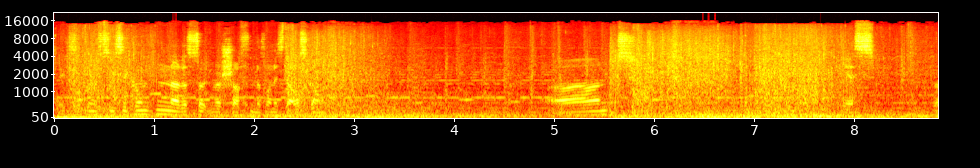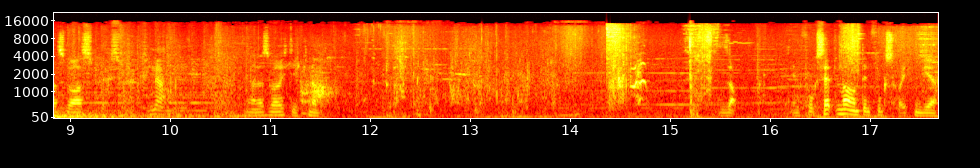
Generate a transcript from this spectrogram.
56 Sekunden. Na, das sollten wir schaffen. Davon ist der Ausgang. Und... Yes. Das war's. Das war knapp. Ja, das war richtig knapp. So. Den Fuchs hätten wir und den Fuchs häuten wir.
